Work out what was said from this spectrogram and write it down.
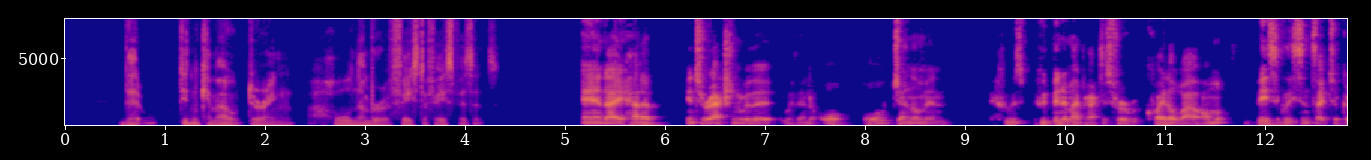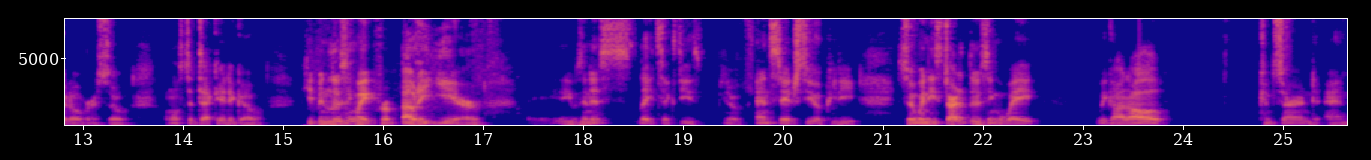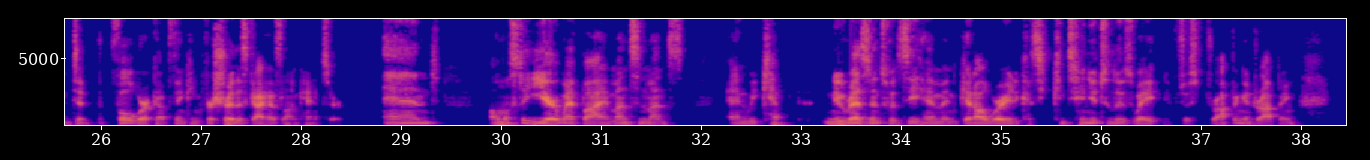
that didn't come out during a whole number of face-to-face visits. And I had a interaction with a with an old old gentleman who's who'd been in my practice for quite a while, almost basically since I took it over, so almost a decade ago. He'd been losing weight for about a year. He was in his late 60s, you know, end stage COPD. So when he started losing weight, we got all concerned and did the full workup thinking for sure this guy has lung cancer. And almost a year went by, months and months, and we kept new residents would see him and get all worried because he continued to lose weight. He was just dropping and dropping.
